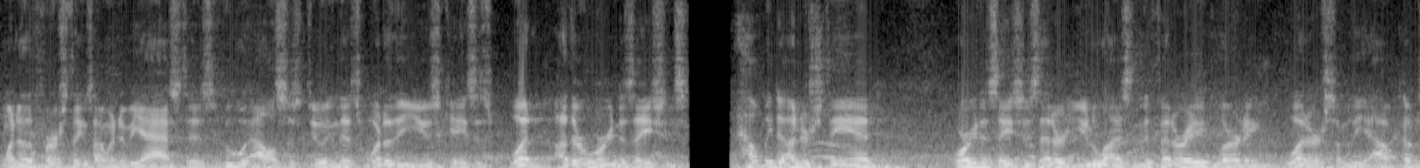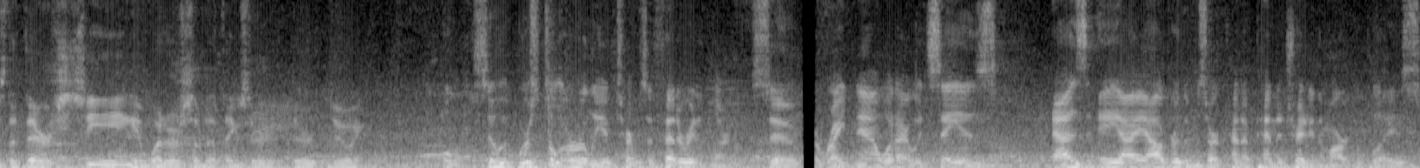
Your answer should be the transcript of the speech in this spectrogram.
One of the first things I'm going to be asked is who else is doing this? What are the use cases? What other organizations? Help me to understand organizations that are utilizing the federated learning. What are some of the outcomes that they're seeing, and what are some of the things they're they're doing? Well, so we're still early in terms of federated learning. So right now, what I would say is as AI algorithms are kind of penetrating the marketplace,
